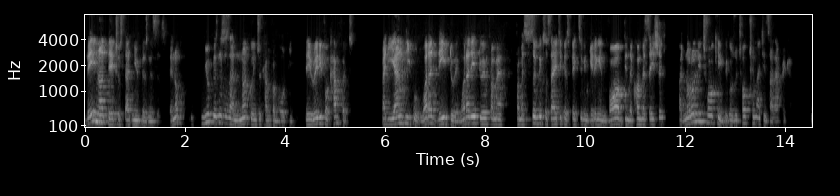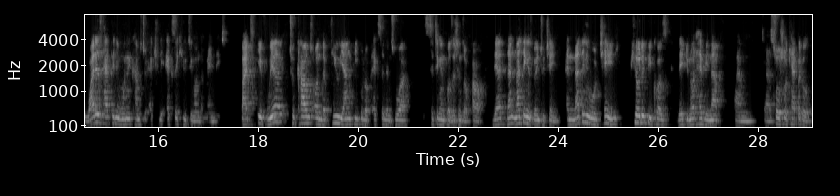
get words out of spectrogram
they're not there to start new businesses. They're not, new businesses are not going to come from old people. They're ready for comfort. But young people, what are they doing? What are they doing from a, from a civic society perspective in getting involved in the conversation? But not only talking, because we talk too much in South Africa. What is happening when it comes to actually executing on the mandate? But if we are to count on the few young people of excellence who are sitting in positions of power. There, nothing is going to change, and nothing will change purely because they do not have enough um, uh, social capital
